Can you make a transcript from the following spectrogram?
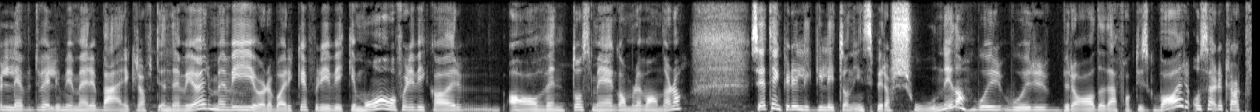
levd veldig mye mer bærekraftig enn det vi gjør, men vi gjør det bare ikke fordi vi ikke må, og fordi vi ikke har avvent oss med gamle vaner. da. Så jeg tenker det ligger litt sånn inspirasjon i da, hvor, hvor, bra det der faktisk var. Og så er det klart,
